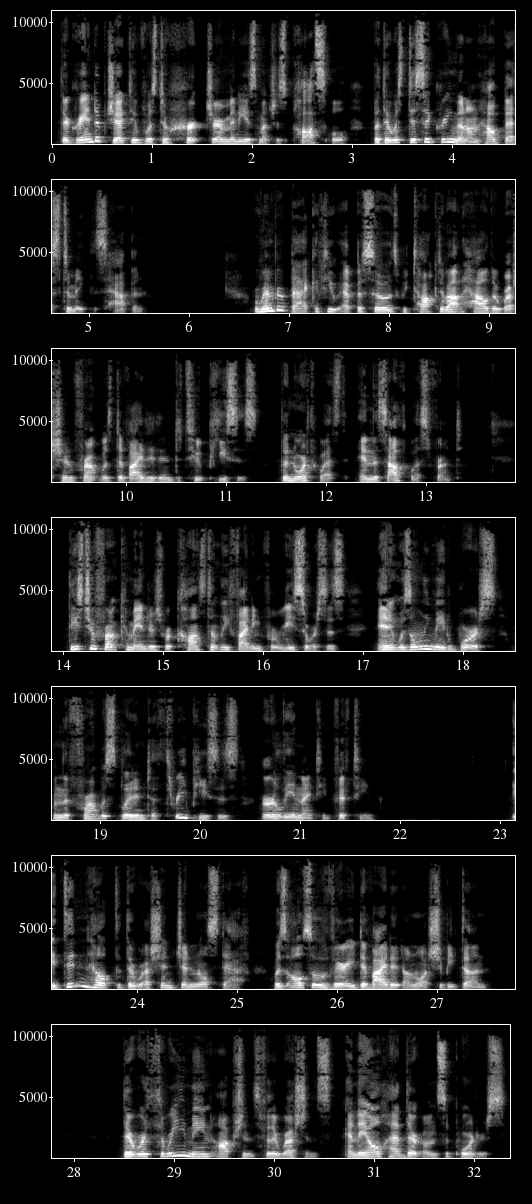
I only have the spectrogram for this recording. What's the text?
Their grand objective was to hurt Germany as much as possible, but there was disagreement on how best to make this happen. Remember back a few episodes we talked about how the Russian front was divided into two pieces, the Northwest and the Southwest front. These two front commanders were constantly fighting for resources, and it was only made worse when the front was split into three pieces early in 1915. It didn't help that the Russian General Staff was also very divided on what should be done. There were three main options for the Russians, and they all had their own supporters.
